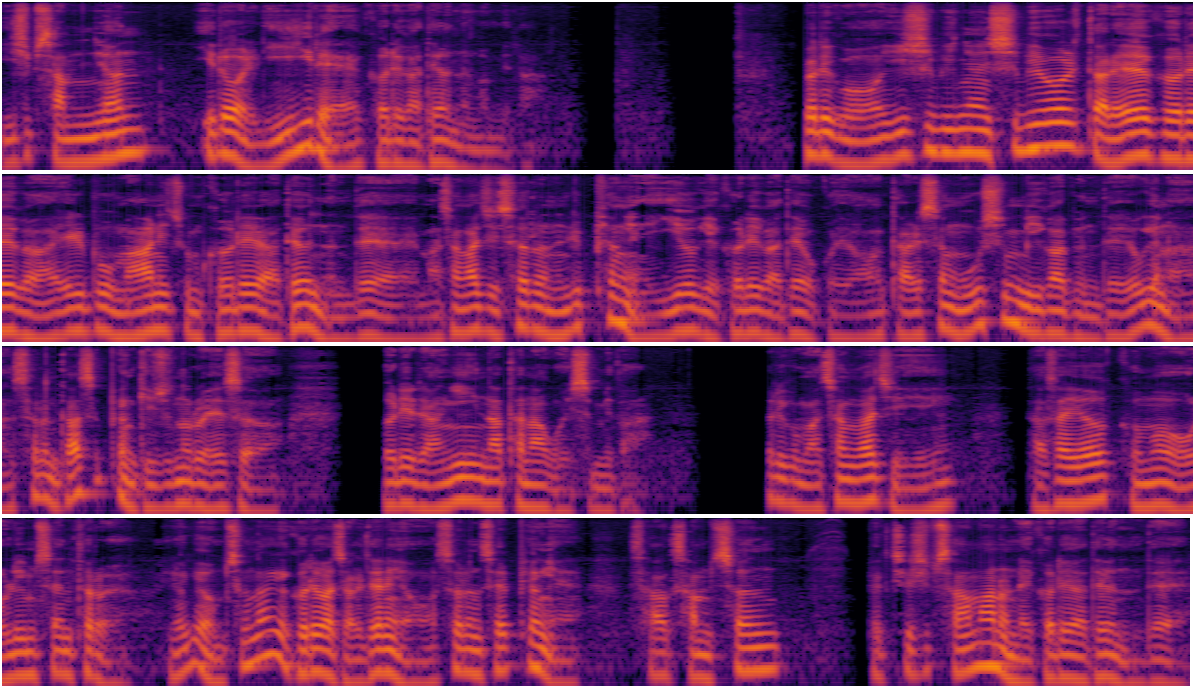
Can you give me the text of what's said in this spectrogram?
23년 1월 2일에 거래가 되었는 겁니다. 그리고 22년 12월 달에 거래가 일부 많이 좀 거래가 되었는데 마찬가지 31평에 2억에 거래가 되었고요. 달성 우신 미가뷰인데 여기는 35평 기준으로 해서 거래량이 나타나고 있습니다. 그리고 마찬가지 다사역 금호 올림센터를 여기 엄청나게 거래가 잘 되네요. 33평에 4억 3천 174만원에 거래가 되었는데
